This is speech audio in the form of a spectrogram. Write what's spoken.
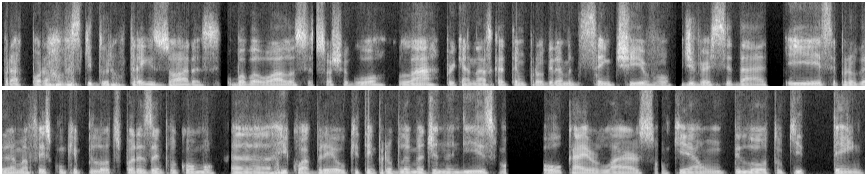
para provas que duram três horas, o Bubba Wallace só chegou lá porque a NASCAR tem um programa de incentivo de diversidade. E esse programa fez com que pilotos, por exemplo, como uh, Rico Abreu, que tem problema de nanismo, ou Kyle Larson, que é um piloto que tem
